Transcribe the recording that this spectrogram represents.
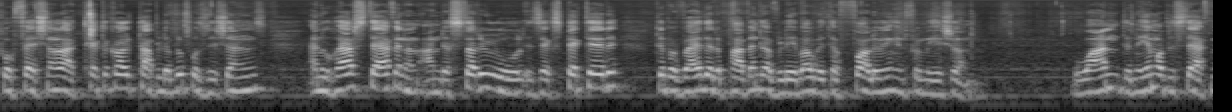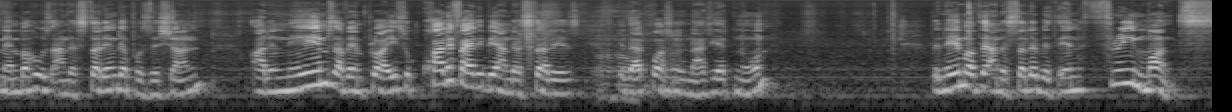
professional, or technical top level positions and who have staff in an understudy role is expected to provide the Department of Labor with the following information. One, the name of the staff member who's understudying the position, or the names of employees who qualify to be understudies if that person is not yet known. The name of the understudy within three months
